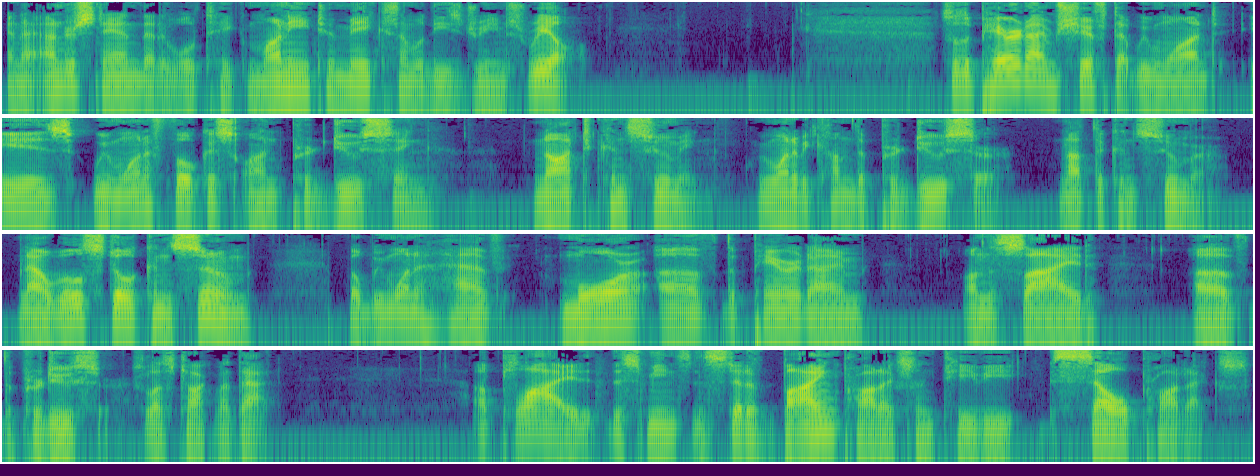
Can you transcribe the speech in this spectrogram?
and I understand that it will take money to make some of these dreams real. So the paradigm shift that we want is we want to focus on producing, not consuming. We want to become the producer, not the consumer. Now, we'll still consume, but we want to have more of the paradigm on the side of the producer. So let's talk about that. Applied, this means instead of buying products on TV, sell products.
